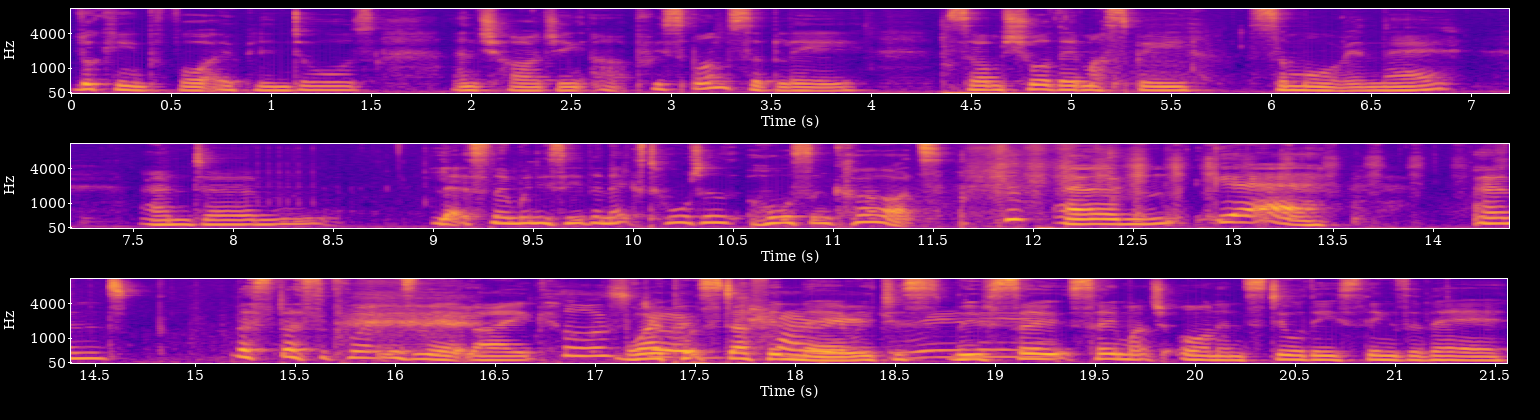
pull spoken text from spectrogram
looking before opening doors, and charging up responsibly. So I'm sure there must be some more in there. And um, let us know when you see the next horse, horse and cart. Um, yeah, and that's that's the point, isn't it? Like, Horse why put stuff in there? We just move so so much on, and still these things are there.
